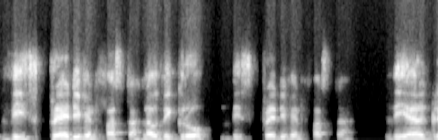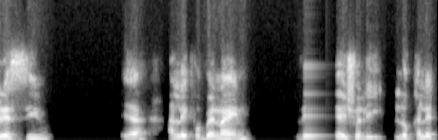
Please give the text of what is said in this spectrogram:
they spread even faster. Now they grow, they spread even faster. They are aggressive. Yeah. And like for benign, they're usually located in a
